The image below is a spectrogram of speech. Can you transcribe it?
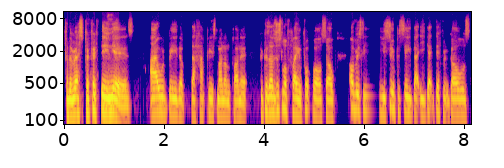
for the rest for 15 years, I would be the, the happiest man on the planet because I just love playing football. So obviously you supersede that, you get different goals,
